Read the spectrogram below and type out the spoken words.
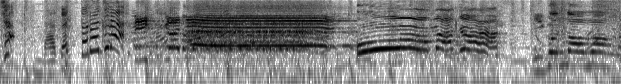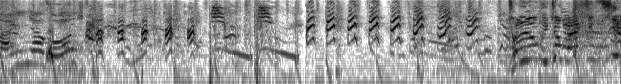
자 나가 떨어져 이건 너무한 거 아니냐고? 조용히 좀 하십시오!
